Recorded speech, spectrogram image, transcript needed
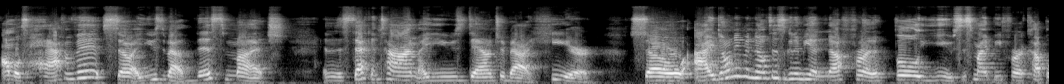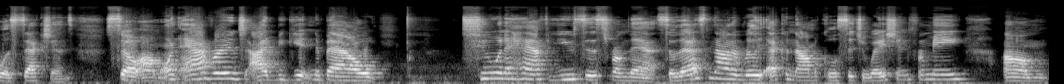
almost half of it. So I used about this much. And the second time I used down to about here. So I don't even know if this is going to be enough for a full use. This might be for a couple of sections. So um, on average, I'd be getting about two and a half uses from that. So that's not a really economical situation for me. Um,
